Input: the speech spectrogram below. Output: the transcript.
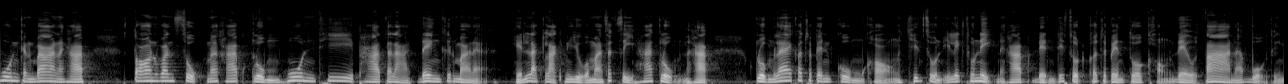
หุ้นกันบ้างนะครับ ตอนวันศุกร์นะครับ กลุ่มหุ้นที่พาตลาดเด้งขึ้นมาเนี่ยเห็นหลักๆ มีอยู่ประมาณสัก 4-5 กลุ่มนะครับกลุ่มแรกก็จะเป็นกลุ่มของชิ้นส่วนอิเล็กทรอนิกส์นะครับ เด่นที่สุดก็จะเป็นตัวของเดลต้านะบวกถึง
